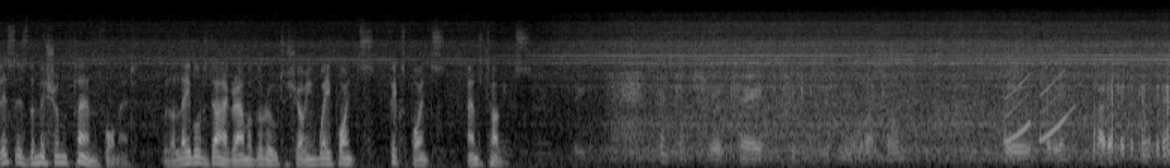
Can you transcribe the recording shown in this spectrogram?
This is the mission plan format, with a labelled diagram of the route showing waypoints, fixed points and targets. Frequency on. canopy down.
